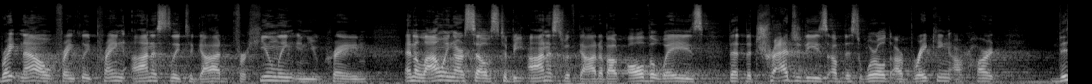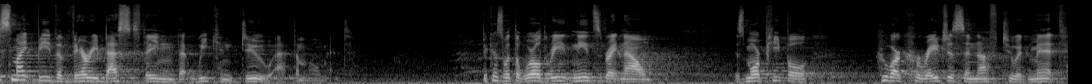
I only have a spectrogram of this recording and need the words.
Right now, frankly, praying honestly to God for healing in Ukraine and allowing ourselves to be honest with God about all the ways that the tragedies of this world are breaking our heart, this might be the very best thing that we can do at the moment. Because what the world re- needs right now is more people who are courageous enough to admit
